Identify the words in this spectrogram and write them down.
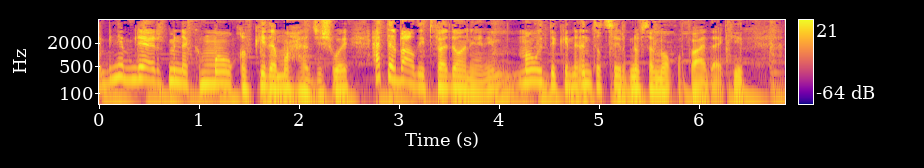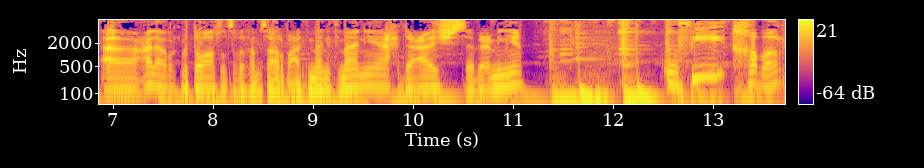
بن- بنعرف منك موقف كذا محرج شوي. حتى البعض يتفادون يعني. ما ودك إن أنت تصير بنفس الموقف هذا أكيد. آه على رقم التواصل 05488 11700 وفي خبر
